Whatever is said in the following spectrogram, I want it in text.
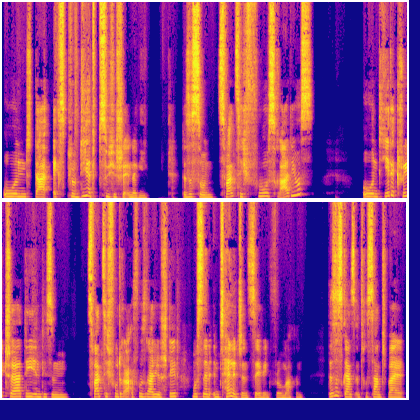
und da explodiert psychische Energie. Das ist so ein 20 Fuß Radius. Und jede Creature, die in diesem 20 Fuß Ra- Fuß Radius steht, muss einen Intelligence Saving Throw machen. Das ist ganz interessant, weil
